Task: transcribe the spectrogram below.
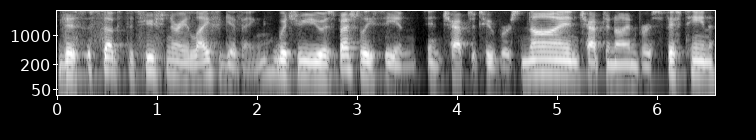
this substitutionary life giving, which you especially see in, in chapter 2, verse 9, chapter 9, verse 15.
